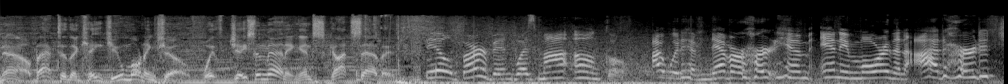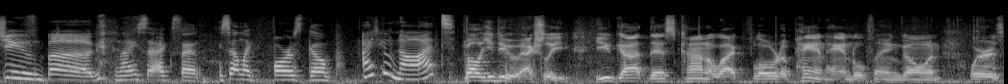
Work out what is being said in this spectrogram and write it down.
Now back to the KQ Morning Show with Jason Manning and Scott Savage. Bill Bourbon was my uncle. I would have never hurt him any more than I'd hurt a June bug. Nice accent. You sound like Forrest Gump. I do not. Well, you do, actually. You've got this kind of like Florida panhandle thing going, whereas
